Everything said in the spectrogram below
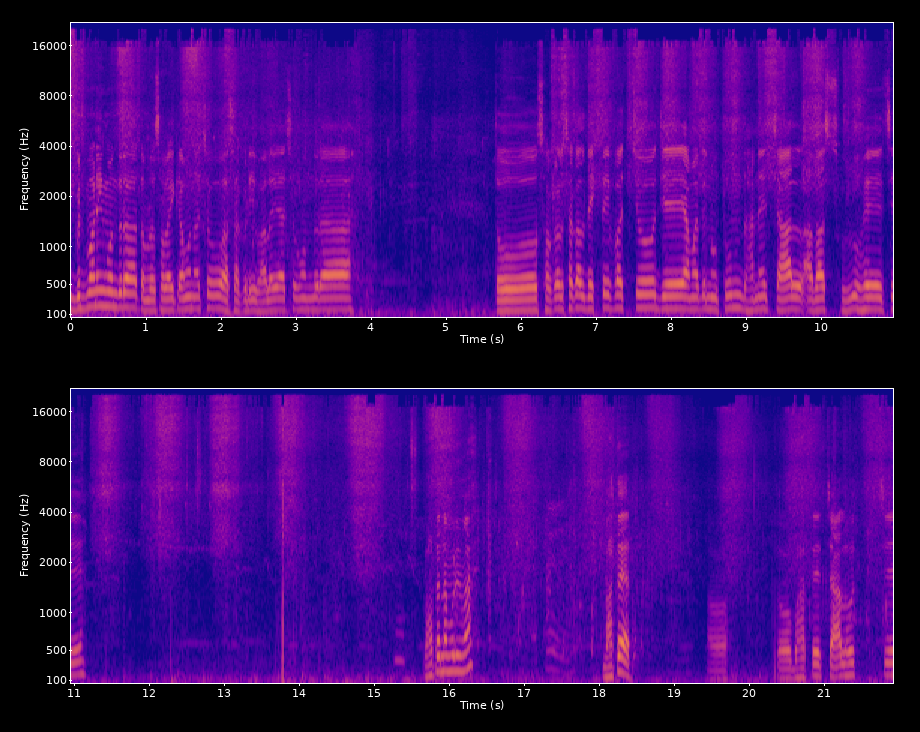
গুড মর্নিং বন্ধুরা। তোমরা সবাই কেমন আছো? আশা করি ভালোই আছো বন্ধুরা। তো সকাল সকাল দেখতেই পাচ্ছ যে আমাদের নতুন ধানের চাল আবার শুরু হয়েছে। ভাতের না মুড়ির মা? ভাতের? ও তো ভাতের চাল হচ্ছে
